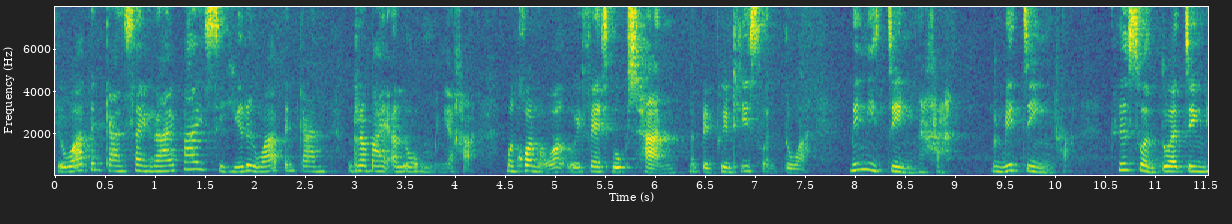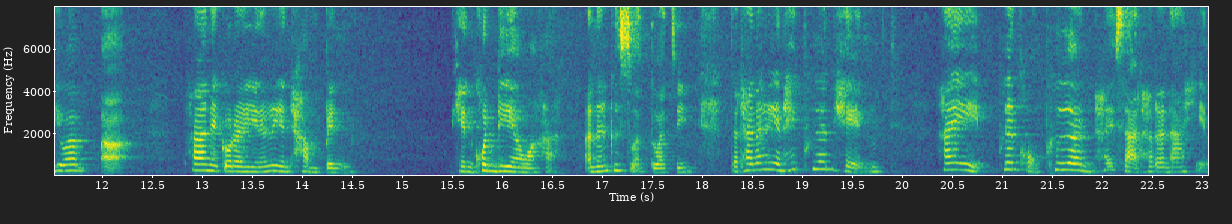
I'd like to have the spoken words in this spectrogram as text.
หรือว่าเป็นการใส่ร้ายป้ายสีหรือว่าเป็นการระบายอารมณ์อย่างเงี้ยค่ะบางคนบอกว่าเอ้ย Facebook ฉันมันเป็นพื้นที่ส่วนตัว ไม่มีจริงนะคะ มันไม่จริงค่ะ คือส่วนตัวจริงที่ว่าถ้าในกรณีนักเรียนทำเป็นเห็นคนเดียวอะค่ะ อันนั้นคือส่วนตัวจริง แต่ถ้านักเรียนให้เพื่อนเห็น ให้เพื่อนของเพื่อนให้สาธารณะเห็น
